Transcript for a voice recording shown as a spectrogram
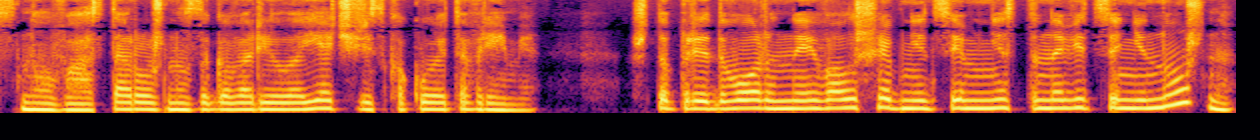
Снова осторожно заговорила я через какое-то время. Что придворной волшебницей мне становиться не нужно?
